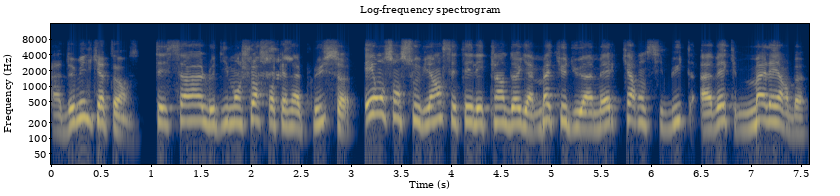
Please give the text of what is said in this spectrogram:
À 2014. C'est ça, le dimanche soir sur Canal+. Et on s'en souvient, c'était les clins d'œil à Mathieu Duhamel, 46 buts avec Malherbe.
